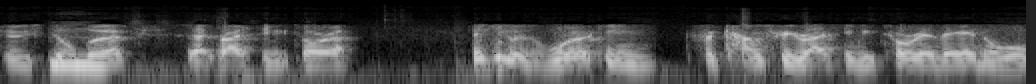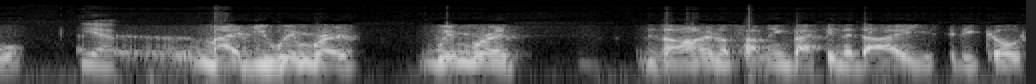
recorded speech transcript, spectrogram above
who still works at Racing Victoria, I think he was working for Country Racing Victoria then, or Yep. uh, maybe Wimmera Wimmera Zone or something back in the day. It used to be called.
